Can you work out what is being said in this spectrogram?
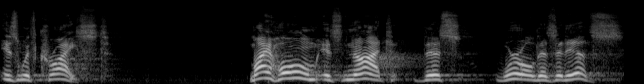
is with Christ. My home is not this world as it is.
